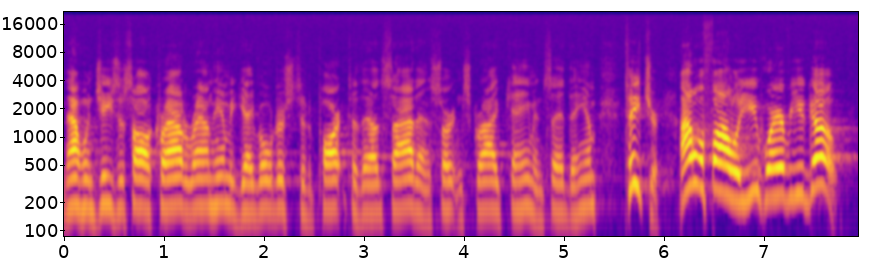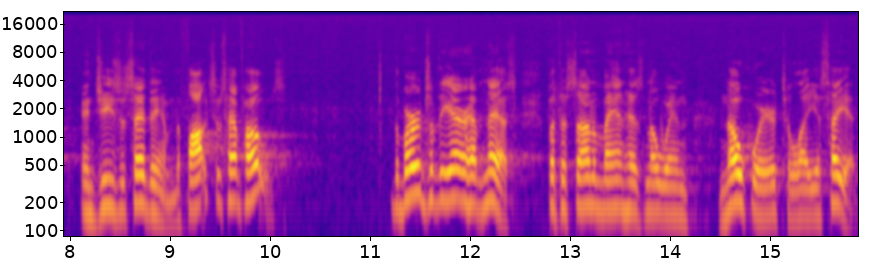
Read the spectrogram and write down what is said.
Now when Jesus saw a crowd around him, he gave orders to depart to the other side, and a certain scribe came and said to him, Teacher, I will follow you wherever you go. And Jesus said to him, The foxes have holes, the birds of the air have nests, but the Son of Man has nowhere to lay his head.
